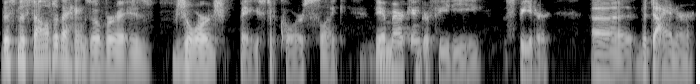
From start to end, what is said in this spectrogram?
this nostalgia that hangs over it is george based of course like the american graffiti speeder uh the diner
